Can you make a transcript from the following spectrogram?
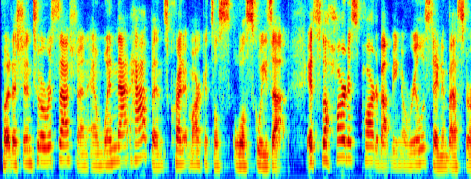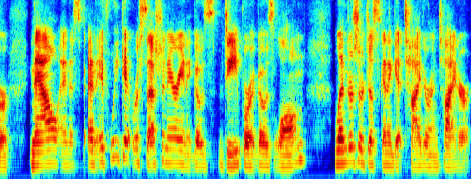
put us into a recession. And when that happens, credit markets will, will squeeze up. It's the hardest part about being a real estate investor now. And, and if we get recessionary and it goes deep or it goes long, lenders are just going to get tighter and tighter.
